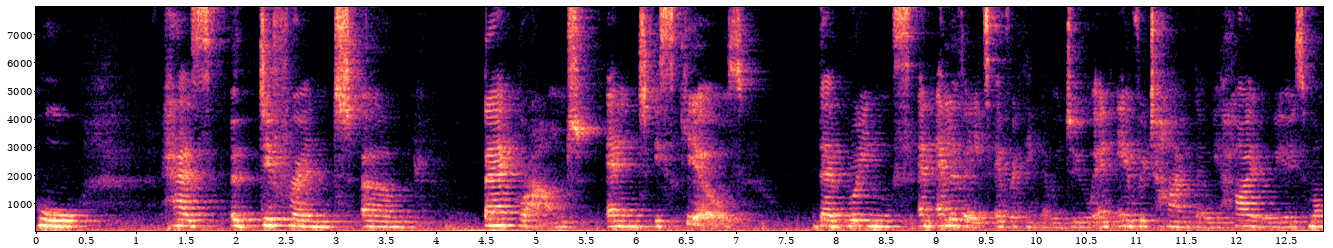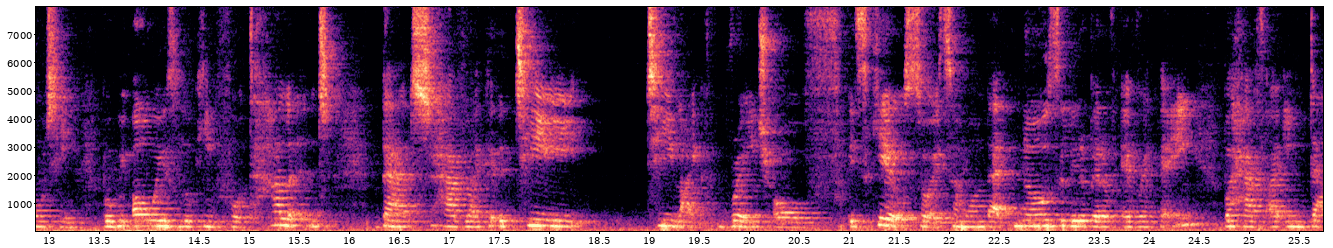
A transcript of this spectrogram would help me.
who has a different um, background and skills that brings and elevates everything do and every time that we hire we are a small team but we're always looking for talent that have like a T T like range of skills. So it's someone that knows a little bit of everything, but have an in-depth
